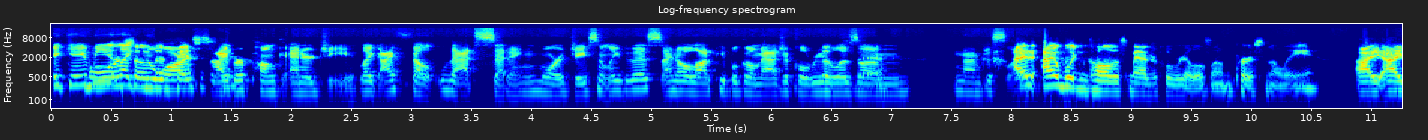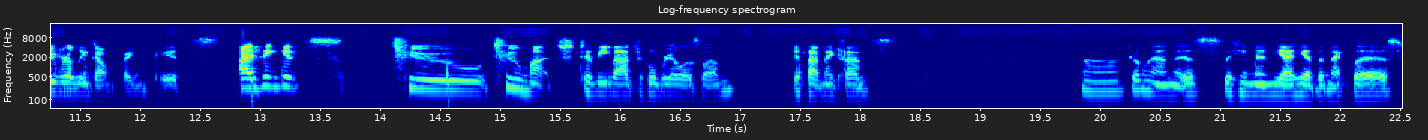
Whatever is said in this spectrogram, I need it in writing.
it gave me like so noir cyberpunk energy. Like I felt that setting more adjacently to this. I know a lot of people go magical realism, and I'm just I, like, I wouldn't call this magical realism personally. I, I really don't think it's I think it's too too much to be magical realism, if that makes Yeah. sense. Uh Joanne is the human. Yeah, he had the necklace.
